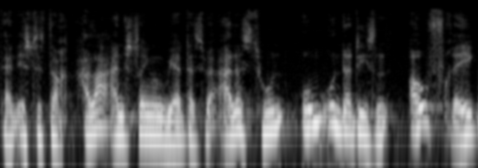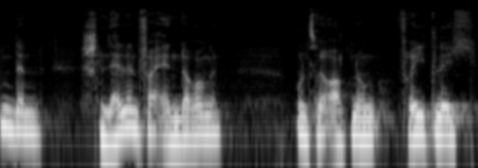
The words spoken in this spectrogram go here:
dann ist es doch aller Anstrengung wert, dass wir alles tun, um unter diesen aufregenden, schnellen Veränderungen unsere Ordnung friedlich,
